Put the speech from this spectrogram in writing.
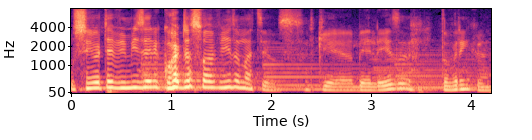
O Senhor teve misericórdia da sua vida, Mateus. Porque a beleza, estou brincando.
